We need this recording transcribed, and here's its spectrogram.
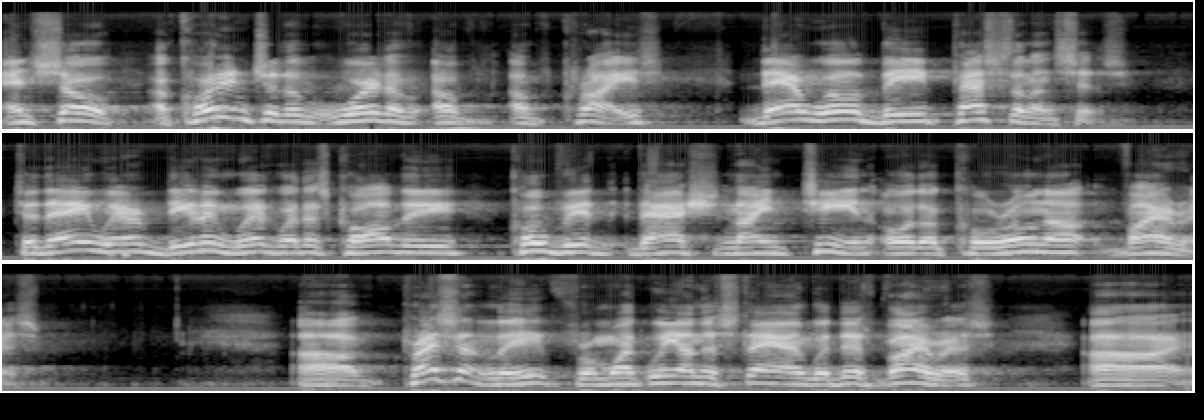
And so, according to the word of, of, of Christ, there will be pestilences. Today, we're dealing with what is called the COVID 19 or the coronavirus. Uh, presently, from what we understand with this virus, uh,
